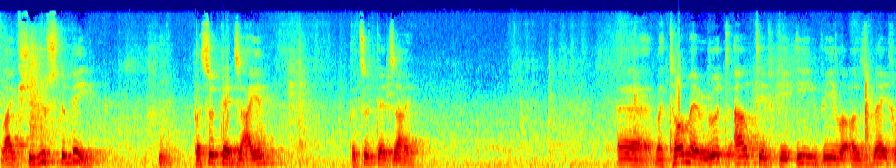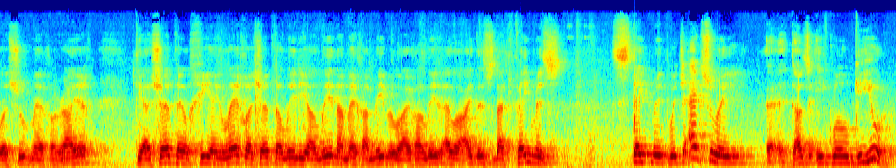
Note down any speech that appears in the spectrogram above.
like she used to be. Pasuk Tet Zayin. Pasuk Tet Zayin. ותאמר רות אל תפגעי בי לעוזבך לשוב מאחרייך כי אשר תלכי אליך אשר תלידי עלין עמך עמי ואלוהיך עלין אלוהי this is that famous statement which actually uh, does equal giyur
